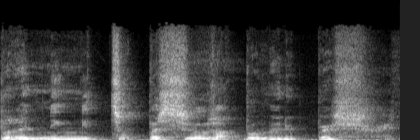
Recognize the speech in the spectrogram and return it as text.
периннингитсорпассуусарпумми нуппассуит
